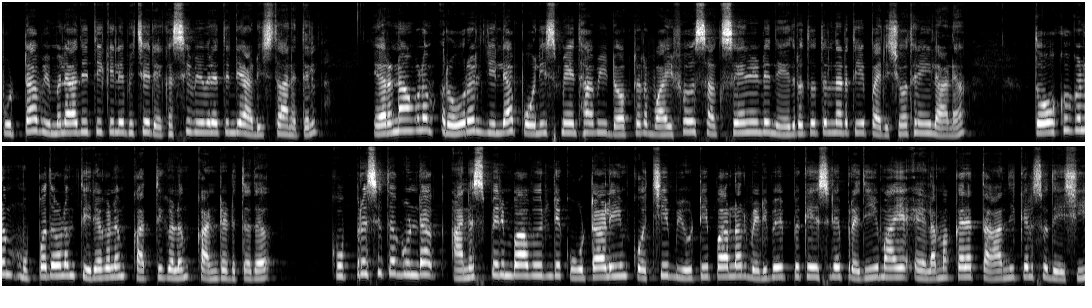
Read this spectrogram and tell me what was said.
Putta വിമലാദിത്യയ്ക്ക് ലഭിച്ച രഹസ്യവിവരത്തിന്റെ അടിസ്ഥാനത്തിൽ എറണാകുളം റൂറൽ ജില്ലാ പോലീസ് മേധാവി ഡോക്ടർ വൈഭവ് സക്സേനയുടെ നേതൃത്വത്തിൽ നടത്തിയ പരിശോധനയിലാണ് തോക്കുകളും മുപ്പതോളം തിരകളും കത്തികളും കണ്ടെടുത്തത്. കുപ്രസിദ്ധ ഗുണ്ട അനസ് പെരുമ്പാവൂരിന്റെ കൂട്ടാളിയും കൊച്ചി ബ്യൂട്ടി പാർലർ വെടിവയ്പ് കേസിലെ പ്രതിയുമായ എളമക്കര താന്നിക്കൽ സ്വദേശി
